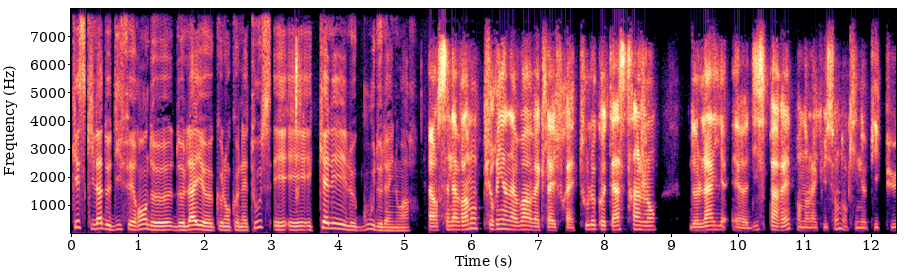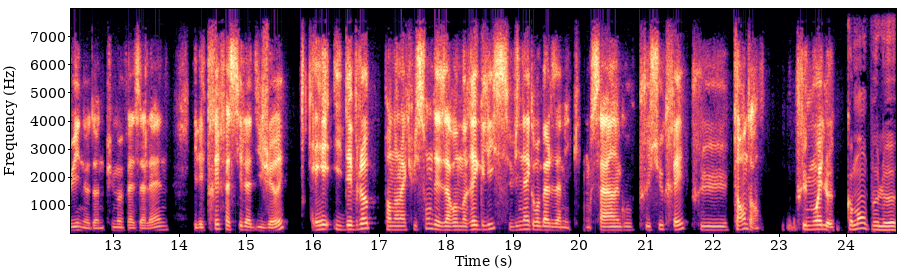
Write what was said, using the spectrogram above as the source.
qu'est-ce qu'il a de différent de, de l'ail euh, que l'on connaît tous et, et, quel est le goût de l'ail noir? Alors ça n'a vraiment plus rien à voir avec l'ail frais. Tout le côté astringent de l'ail euh, disparaît pendant la cuisson, donc il ne pique plus, il ne donne plus mauvaise haleine, il est très facile à digérer et il développe pendant la cuisson des arômes réglisse, vinaigre balsamique. Donc ça a un goût plus sucré, plus tendre, plus moelleux. Comment on peut le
